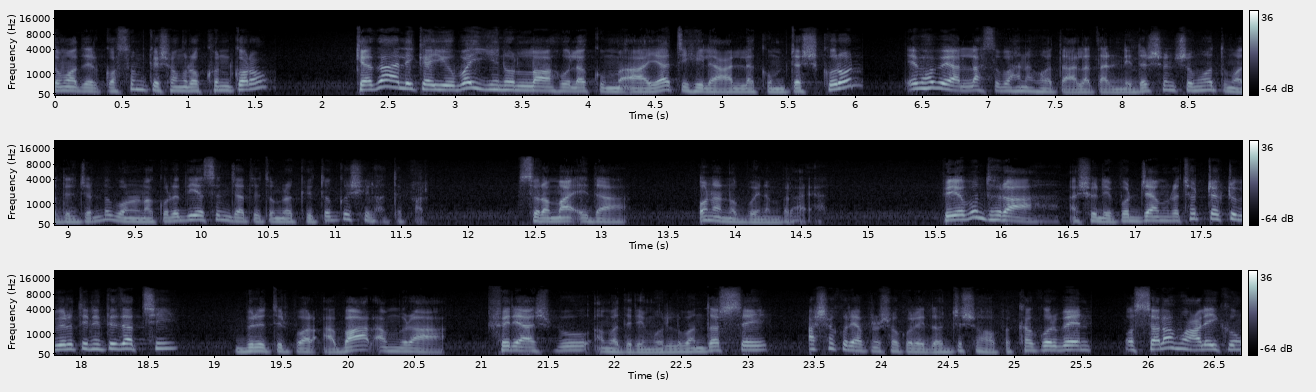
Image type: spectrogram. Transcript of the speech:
তোমাদের কসমকে সংরক্ষণ করো। কেদা আলিকা ইউবাইনুল্লাহুলাকুম আয়াতিহিলা আল্লাকুম তস্করুন এভাবে আল্লাহ সুবাহ তাল্লাহ তার নিদর্শন সমূহ তোমাদের জন্য বর্ণনা করে দিয়েছেন, যাতে তোমরা কৃতজ্ঞশীল হতে পারো। সুরামা ইদা উনানব্বই নম্বর আয়াত। প্রিয় বন্ধুরা আসলে পর্যায়ে আমরা ছোট্ট একটু বিরতি নিতে যাচ্ছি। বিরতির পর আবার আমরা ফিরে আসব আমাদের এই মূল্যবান দর্শে। আশা করি আপনারা সকলে ধৈর্য সহ অপেক্ষা করবেন। আসসালামু আলাইকুম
